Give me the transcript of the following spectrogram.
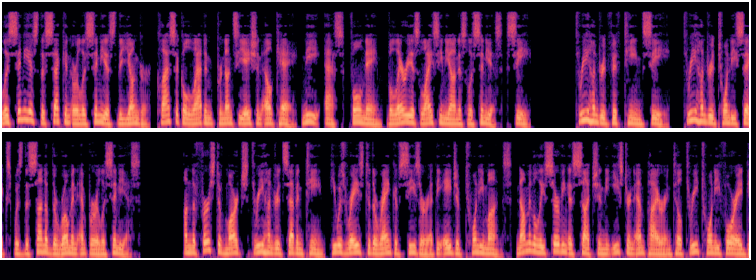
Licinius II or Licinius the Younger, classical Latin pronunciation Lk, Ni, s, full name, Valerius Licinianus Licinius, c. 315 c. 326 was the son of the Roman Emperor Licinius. On 1 March 317, he was raised to the rank of Caesar at the age of 20 months, nominally serving as such in the Eastern Empire until 324 AD,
